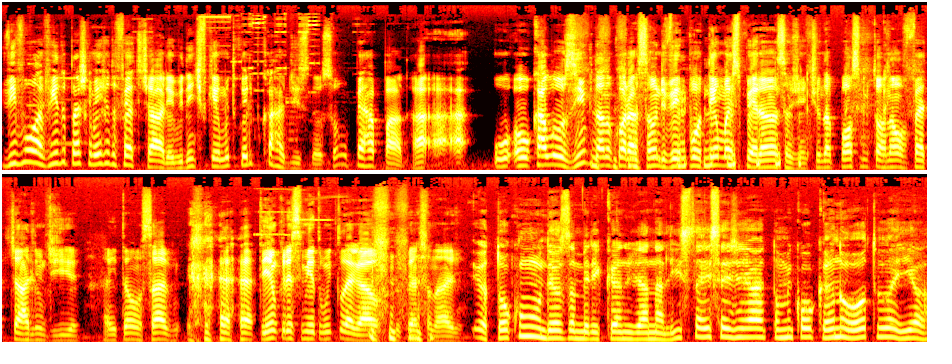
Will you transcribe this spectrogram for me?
vivo uma vida praticamente do Fat Charlie. Eu me identifiquei muito com ele por causa disso, né? Eu sou um pé rapado. A- a- o, o calorzinho que dá no coração de ver, pô, tem uma esperança, gente. Eu ainda posso me tornar um Fat Charlie um dia. Então, sabe? tem um crescimento muito legal do personagem. Eu tô com um Deus americano já na lista, aí vocês já estão me colocando outro aí, ó.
